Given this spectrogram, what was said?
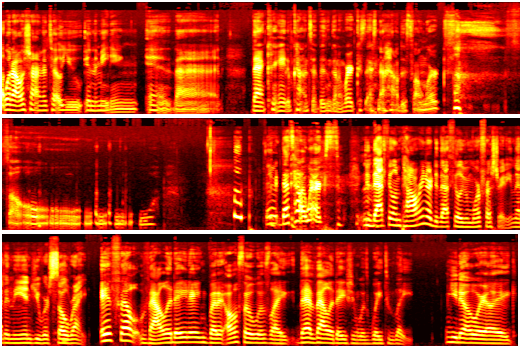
what I was trying to tell you in the meeting is that that creative concept isn't going to work because that's not how this phone works. so, boop. There, that's how it works. Did that feel empowering or did that feel even more frustrating that in the end you were so right? It felt validating, but it also was like that validation was way too late. You know, where like,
